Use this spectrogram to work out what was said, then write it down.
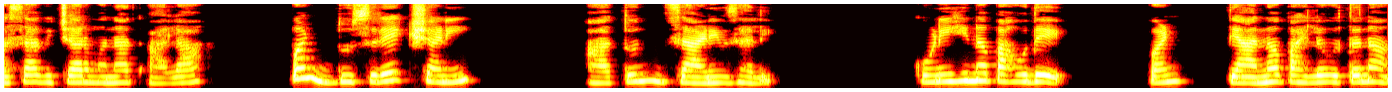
असा विचार मनात आला पण दुसरे क्षणी आतून जाणीव झाली. कोणीही न पाहू दे पण त्यानं पाहिलं होतं ना.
